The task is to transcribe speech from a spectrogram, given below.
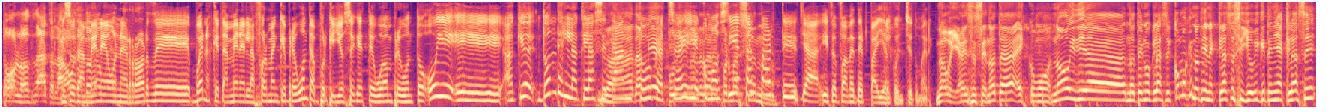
todos los datos. La Eso hora, también es un error de. Bueno, es que también es la forma en que preguntan, porque yo sé que este weón preguntó, oye, eh, ¿a qué, ¿dónde es la clase Ah, tanto? también, porque ¿Cachai? no Y es como, sí, en tal ¿no? parte. Ya, y se fue a meter paya al conchetumare. No, y a veces se nota, es como, no, hoy día no tengo clase. ¿Cómo que no tienes clase si yo vi que tenía clase?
